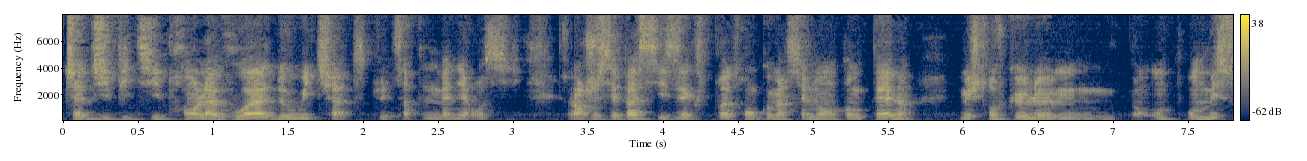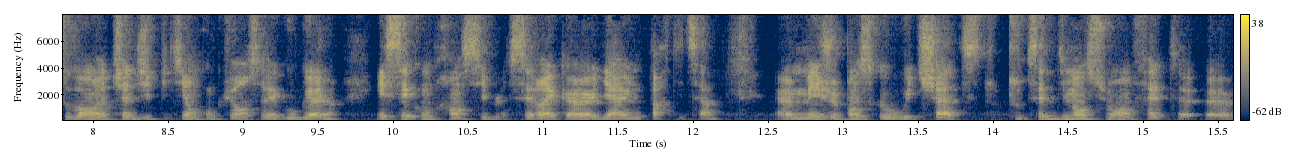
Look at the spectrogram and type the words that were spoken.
ChatGPT prend la voix de WeChat d'une certaine manière aussi. Alors, je ne sais pas s'ils exploiteront commercialement en tant que tel, mais je trouve que le, on, met souvent ChatGPT en concurrence avec Google et c'est compréhensible. C'est vrai qu'il y a une partie de ça, euh, mais je pense que WeChat, toute cette dimension en fait, euh,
